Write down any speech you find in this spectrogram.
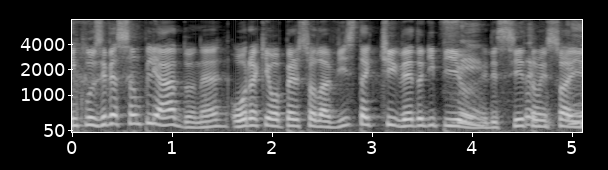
inclusive é sampleado, né? Ora que o perso la vista ti vedo di più. Sim. Eles citam Tem- isso aí.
